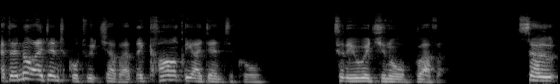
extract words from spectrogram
If they're not identical to each other, they can't be identical to the original brother. So,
